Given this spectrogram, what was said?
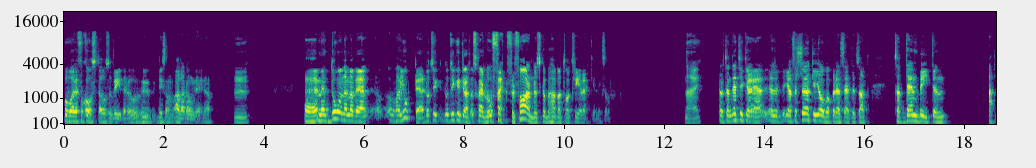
Och vad det får kosta och så vidare och hur, liksom alla de grejerna. Mm. Eh, men då när man väl har gjort det, då, ty då tycker inte jag att själva offertförfarandet ska behöva ta tre veckor. Liksom. Nej. Utan det tycker jag är, eller jag försöker jobba på det sättet så att, så att den biten att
